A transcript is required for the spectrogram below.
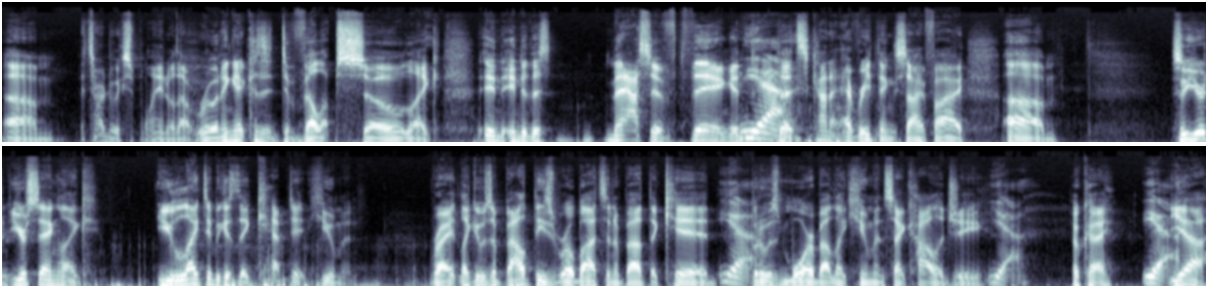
um it's hard to explain without ruining it because it develops so like in, into this massive thing and Yeah. that's kind of everything sci-fi um so you're you're saying like you liked it because they kept it human, right? Like it was about these robots and about the kid. Yeah. But it was more about like human psychology. Yeah. Okay. Yeah. Yeah.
